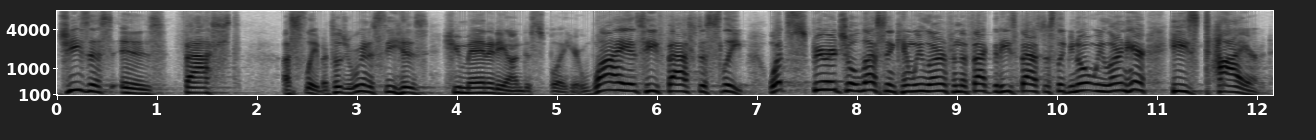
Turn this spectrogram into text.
Jesus is fast asleep. I told you we're going to see his humanity on display here. Why is he fast asleep? What spiritual lesson can we learn from the fact that he's fast asleep? You know what we learn here? He's tired.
